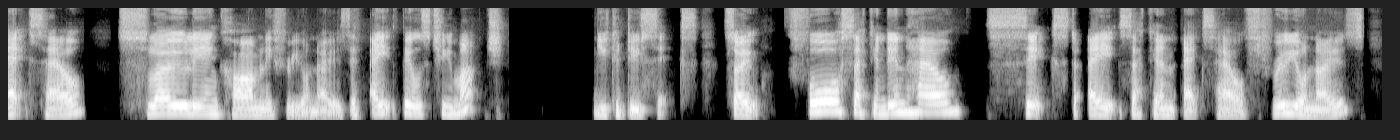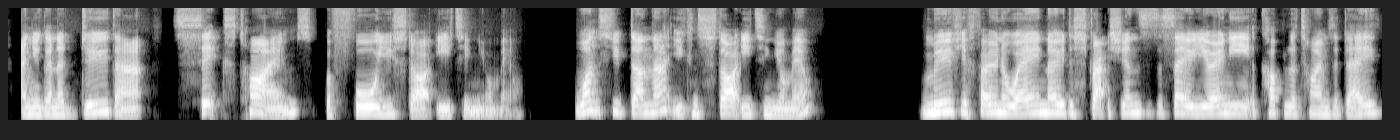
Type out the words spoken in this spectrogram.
exhale slowly and calmly through your nose. If eight feels too much, you could do six. So, four second inhale, six to eight second exhale through your nose. And you're going to do that six times before you start eating your meal. Once you've done that, you can start eating your meal. Move your phone away, no distractions. As I say, you only eat a couple of times a day,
